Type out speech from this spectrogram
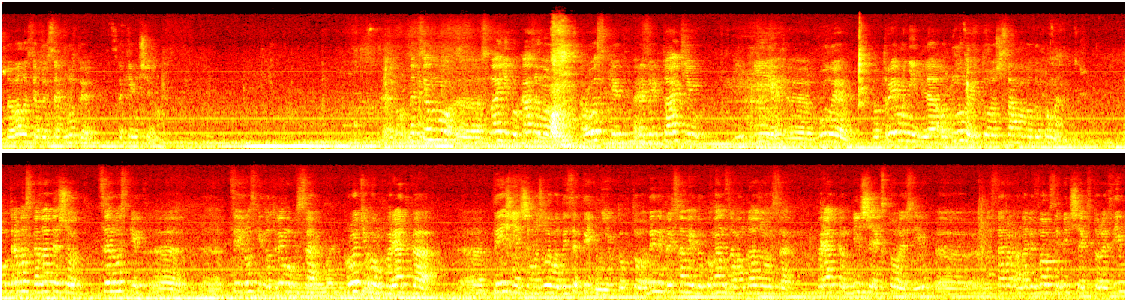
вдавалося досягнути таким чином. Е, На цьому е, слайді показано розкид результатів, які е, були отримані для одного і того ж самого документу. Ну, треба сказати, що цей розкид, цей розкид отримувався протягом порядка тижня чи, можливо, 10 днів. Тобто один і той самий документ завантажувався порядком більше як 100 разів, е, на сервер аналізувався більше як 100 разів,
